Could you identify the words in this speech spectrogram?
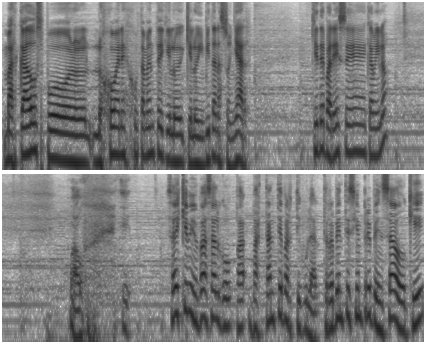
marcados por los jóvenes justamente que lo, que invitan a soñar. ¿Qué te parece, Camilo? Wow. Eh, ¿Sabes qué? Me pasa algo bastante particular. De repente siempre he pensado que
